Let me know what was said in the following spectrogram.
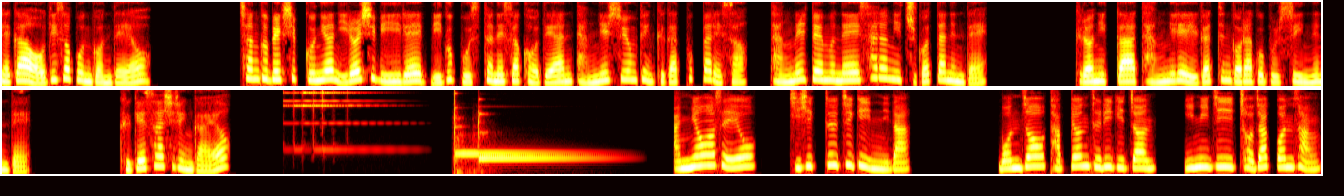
제가 어디서 본 건데요. 1919년 1월 12일에 미국 보스턴에서 거대한 당밀 수용 탱크가 폭발해서 당밀 때문에 사람이 죽었다는데. 그러니까 당밀의 일 같은 거라고 볼 수 있는데. 그게 사실인가요? 안녕하세요. 지식틀지기입니다. 먼저 답변 드리기 전 이미지 저작권상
